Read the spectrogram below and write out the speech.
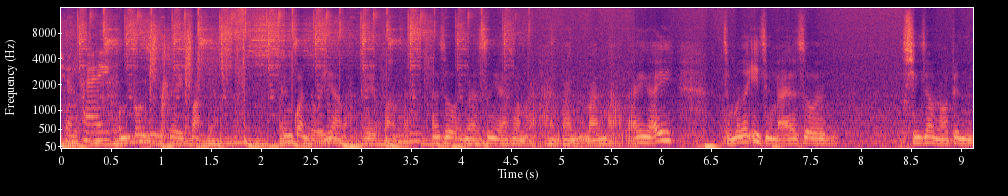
全开。我们东西是可以放的，跟罐头一样嘛，可以放的。那时候呢，生意还算蛮还蛮蛮好的。哎哎，怎么的？疫情来的时候，行销怎么变成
